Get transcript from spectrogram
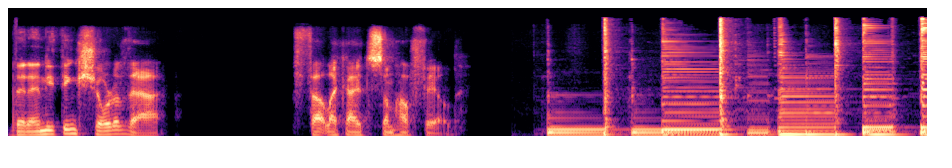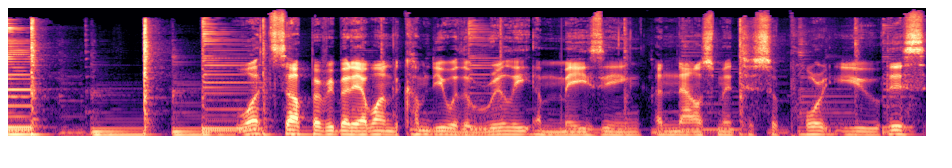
that anything short of that felt like I had somehow failed. What's up, everybody? I wanted to come to you with a really amazing announcement to support you this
